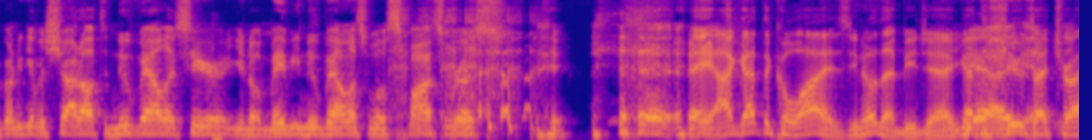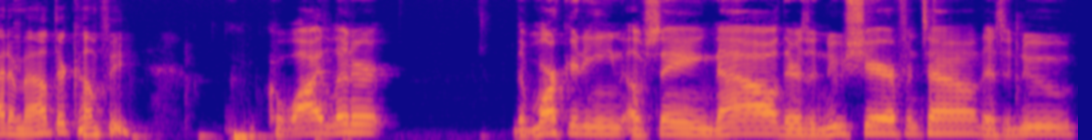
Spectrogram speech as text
going to give a shout out to New Balance here. You know, maybe New Balance will sponsor us. hey, I got the Kawhis. You know that, BJ. I got yeah, the shoes. Yeah, I tried yeah. them out. They're comfy. Kawhi Leonard, the marketing of saying now there's a new sheriff in town, there's a new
